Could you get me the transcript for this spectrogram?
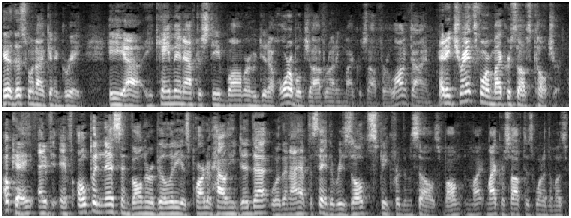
here, this one I can agree. He, uh, he came in after Steve Ballmer, who did a horrible job running Microsoft for a long time, and he transformed Microsoft's culture. Okay, and if, if openness and vulnerability is part of how he did that, well, then I have to say the results speak for themselves. Microsoft is one of the most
